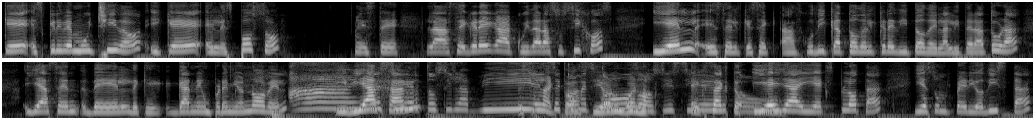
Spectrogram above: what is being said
que escribe muy chido y que el esposo este, la segrega a cuidar a sus hijos y él es el que se adjudica todo el crédito de la literatura y hacen de él de que gane un premio Nobel. Ay, y viajan. Es cierto, sí la vi. Es una Él se come actuación, todo, bueno, sí es cierto. exacto. Y ella ahí explota y es un periodista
